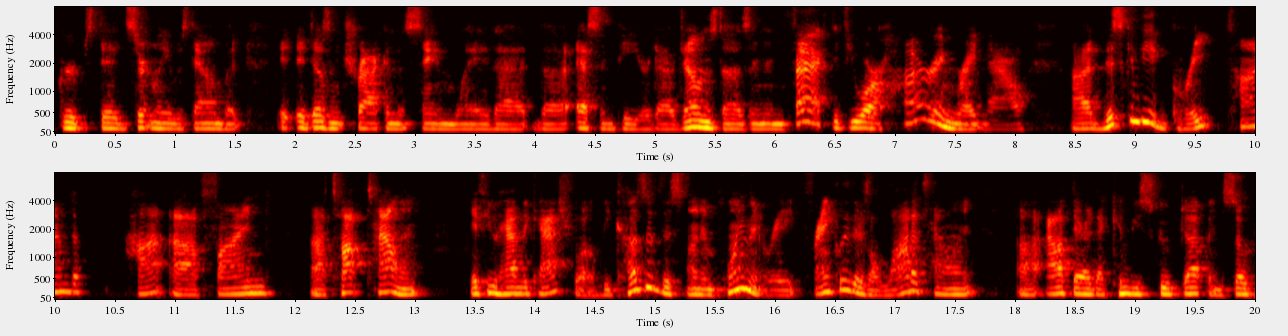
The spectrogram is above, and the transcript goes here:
groups did. Certainly it was down but it, it doesn't track in the same way that the s&p or dow jones does. And in fact if you are hiring right now uh, this can be a great time to uh, find uh, top talent if you have the cash flow. Because of this unemployment rate frankly there's a lot of talent uh, out there that can be scooped up. And so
